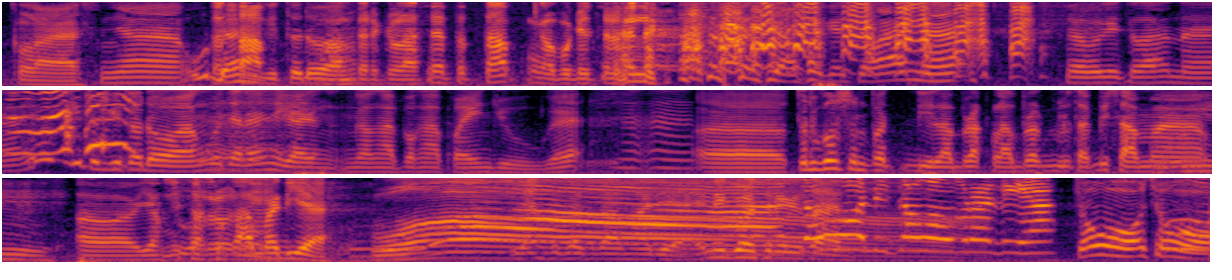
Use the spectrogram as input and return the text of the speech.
kelasnya udah tetap gitu doang. hampir kelasnya tetap nggak pakai celana. Nggak pakai celana nggak pakai celana. Ya, gitu gitu doang pacarannya nggak nggak ngapa-ngapain juga. Eh, terus gue sempet dilabrak-labrak dulu tapi sama Wih. eh, yang Ini suka seru suka sama dia. Wow yang suka suka sama dia. Ini gue seriusan. Cowok nih cowok berarti ya? Cowok cowok.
